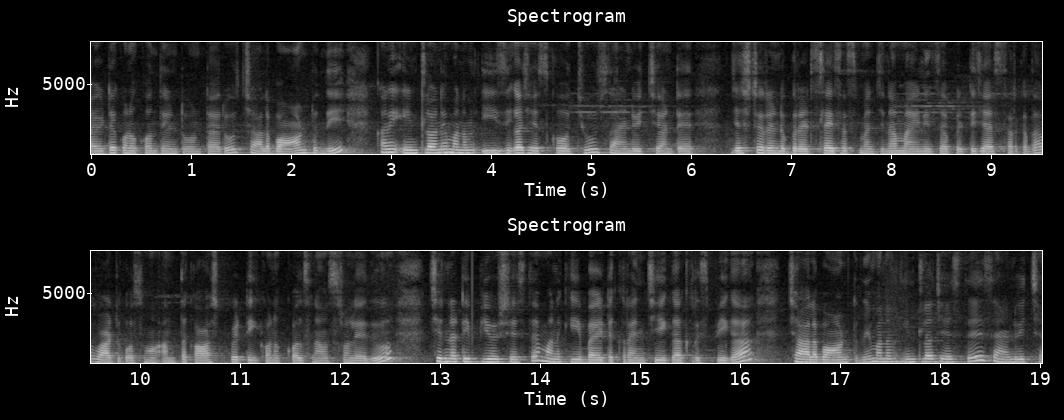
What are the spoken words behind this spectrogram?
బయట కొనుక్కొని తింటూ ఉంటారు. చాలా బాగుంటుంది. కానీ ఇంట్లోనే మనం ఈజీగా చేసుకోవచ్చు. శాండ్విచ్ అంటే జస్ట్ రెండు బ్రెడ్ స్లైసెస్ మధ్యన మైనీస్ పెట్టి చేస్తారు కదా వాటి కోసం అంత కాస్ట్ పెట్టి కొనుక్కోవాల్సిన అవసరం లేదు. చిన్న టిప్ యూజ్ చేస్తే మనకి బయట క్రంచీగా క్రిస్పీగా చాలా బాగుంటుంది. మనం ఇంట్లో చేస్తే శాండ్విచ్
